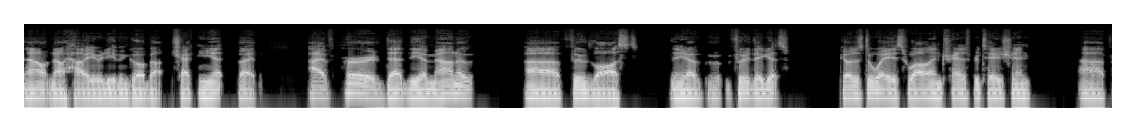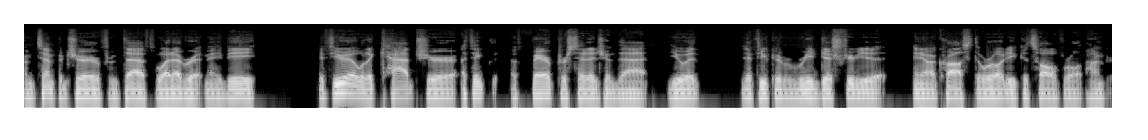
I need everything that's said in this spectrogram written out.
I don't know how you would even go about checking it, but I've heard that the amount of uh, food lost, you know, food that gets goes to waste while in transportation, uh, from temperature, from theft, whatever it may be, if you're able to capture, I think a fair percentage of that, you would, if you could redistribute it you know, across the world, you could solve world hunger.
